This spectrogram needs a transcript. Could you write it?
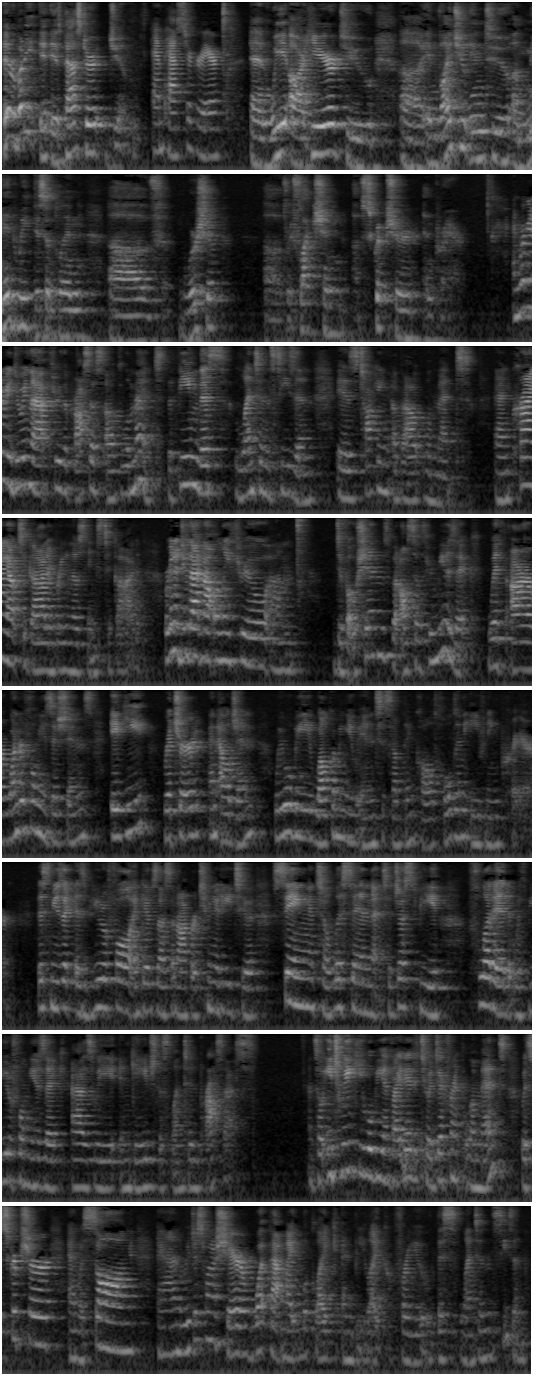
Hey, everybody, it is Pastor Jim. And Pastor Greer. And we are here to uh, invite you into a midweek discipline of worship, of reflection, of scripture, and prayer. And we're going to be doing that through the process of lament. The theme this Lenten season is talking about lament and crying out to God and bringing those things to God. We're going to do that not only through um, devotions, but also through music with our wonderful musicians, Iggy, Richard, and Elgin. We will be welcoming you into something called Holden Evening Prayer. This music is beautiful and gives us an opportunity to sing, to listen, to just be flooded with beautiful music as we engage this Lenten process. And so each week you will be invited to a different lament with scripture and with song. And we just want to share what that might look like and be like for you this Lenten season.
